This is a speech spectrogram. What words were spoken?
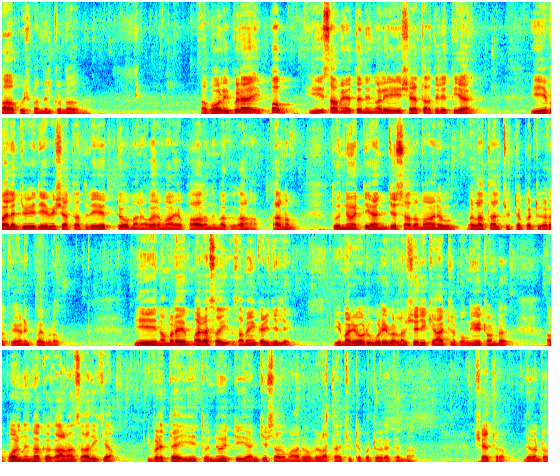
ആ പുഷ്പം നിൽക്കുന്നതെന്ന് അപ്പോൾ ഇവിടെ ഇപ്പം ഈ സമയത്ത് നിങ്ങൾ ഈ ക്ഷേത്രത്തിലെത്തിയാൽ ഈ വലഞ്ചുഴി ദേവീക്ഷേത്രത്തിന്റെ ഏറ്റവും മനോഹരമായ ഭാഗം നിങ്ങൾക്ക് കാണാം. കാരണം തൊണ്ണൂറ്റി അഞ്ച് ശതമാനവും വെള്ളത്താൽ ചുറ്റപ്പെട്ട് കിടക്കുകയാണ് ഇപ്പോൾ ഇവിടെ. ഈ നമ്മുടെ മഴ സമയം കഴിഞ്ഞില്ലേ? ഈ മഴയോടുകൂടി വെള്ളം ആറ്റിൽ പൊങ്ങിയിട്ടുണ്ട്. അപ്പോൾ നിങ്ങൾക്ക് കാണാൻ സാധിക്കാം. ഇവിടുത്തെ ഈ തൊണ്ണൂറ്റി അഞ്ച് ശതമാനവും വെള്ളത്താൽ ചുറ്റപ്പെട്ട് കിടക്കുന്ന ക്ഷേത്രം. ഇത് കണ്ടോ?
